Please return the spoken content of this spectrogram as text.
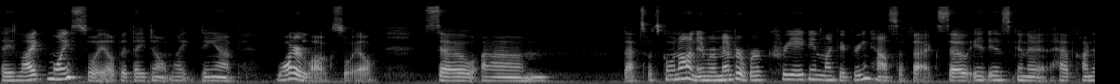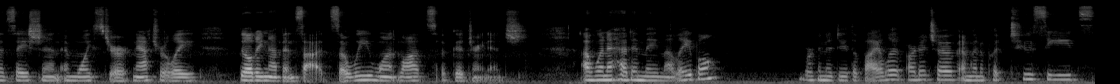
they like moist soil, but they don't like damp, waterlogged soil. So um, that's what's going on. And remember, we're creating like a greenhouse effect. So it is going to have condensation and moisture naturally building up inside. So we want lots of good drainage. I went ahead and made my label. we're going to do the violet artichoke. I'm going to put two seeds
